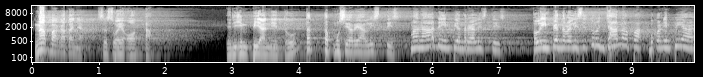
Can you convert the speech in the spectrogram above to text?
Kenapa katanya? Sesuai otak. Jadi impian itu tetap mesti realistis. Mana ada impian realistis? Kalau impian realistis itu rencana pak, bukan impian.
